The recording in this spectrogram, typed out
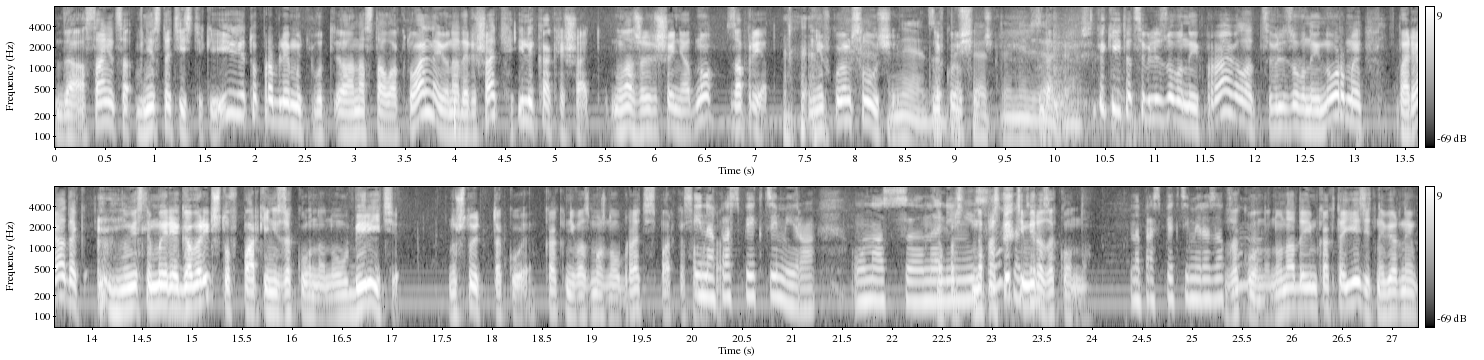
да, останется вне статистики. И эту проблему, вот она стала актуальной, ее надо решать. Или как решать? У нас же решение одно – запрет. Ни в коем случае. Нет, Ни в коем случае. нельзя, да. Какие-то цивилизованные правила, цивилизованные нормы, порядок. Но если мэрия говорит, что в парке незаконно, ну уберите. Ну что это такое? Как невозможно убрать из парка самокат? И на проспекте Мира. У нас э, на, на линии На проспекте Мира законно. На проспекте Мира законно? Законно. Но надо им как-то ездить. Наверное,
